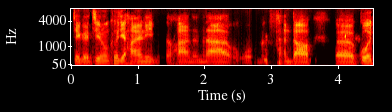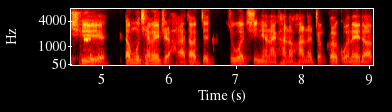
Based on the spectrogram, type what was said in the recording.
这个金融科技行业里面的话呢，那我们看到，呃，过去到目前为止哈，到这如果去年来看的话呢，整个国内的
